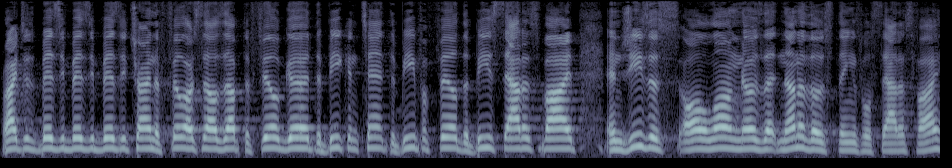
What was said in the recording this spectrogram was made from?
right? Just busy, busy, busy, trying to fill ourselves up, to feel good, to be content, to be fulfilled, to be satisfied. And Jesus all along knows that none of those things will satisfy.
